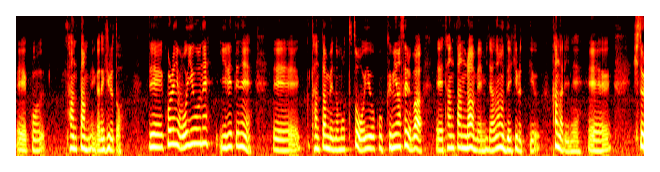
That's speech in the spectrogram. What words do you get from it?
えー、こう担々麺ができると。でこれにお湯をね入れてね、えー、担々麺の素とお湯をこう組み合わせれば、えー、担々ラーメンみたいなのもできるっていうかなりね、えー、1人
